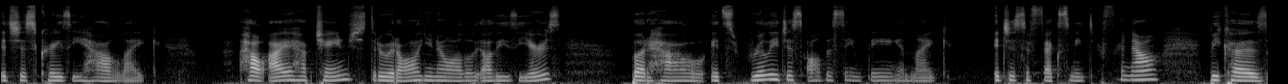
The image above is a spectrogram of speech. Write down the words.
it's just crazy how like how I have changed through it all, you know, all the, all these years, but how it's really just all the same thing and like it just affects me different now because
